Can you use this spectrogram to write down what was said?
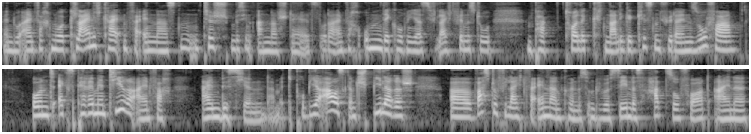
wenn du einfach nur Kleinigkeiten veränderst, einen Tisch ein bisschen anders stellst oder einfach umdekorierst. Vielleicht findest du ein paar tolle, knallige Kissen für dein Sofa und experimentiere einfach ein bisschen damit. Probier aus, ganz spielerisch, äh, was du vielleicht verändern könntest und du wirst sehen, das hat sofort eine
